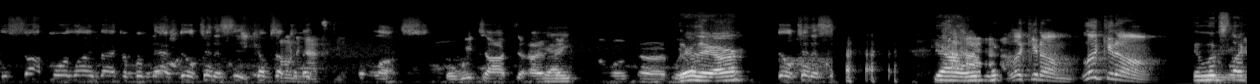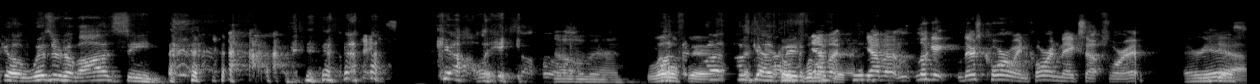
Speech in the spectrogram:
The sophomore linebacker from Nashville, Tennessee, comes up So to make nasty. loss. Well, we talked. I Yeah, think. Uh, There they are. Bill, Tennessee. Yeah, Look at them! Look at him. It looks like a Wizard of Oz scene. Nice. Golly. Oh man. Little I'll tell you fit. those guys Coach made a- Yeah, Little but fit. yeah, but look at there's Corwin. Corwin makes up for it. There he is. Yeah.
